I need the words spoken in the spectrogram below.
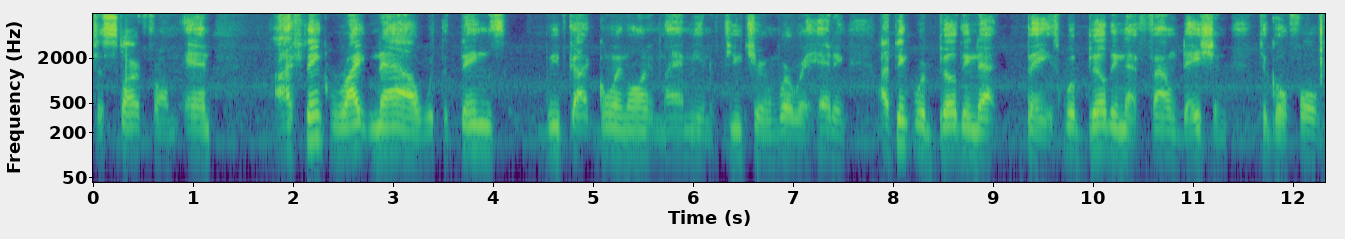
to start from. And I think right now, with the things we've got going on in Miami in the future and where we're heading, I think we're building that base. We're building that foundation to go forward.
